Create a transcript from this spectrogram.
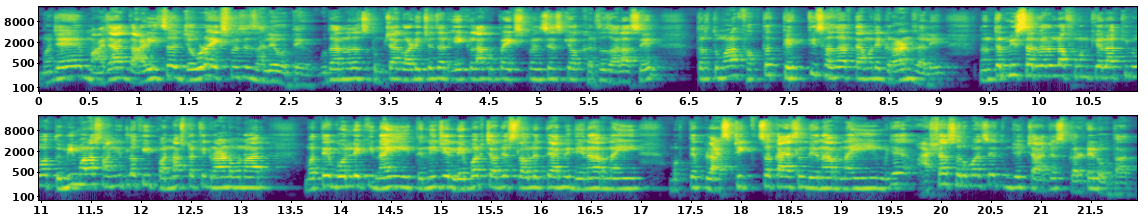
म्हणजे माझ्या गाडीचं जेवढं एक्सपेन्सेस झाले होते उदाहरणार्थ तुमच्या गाडीचे जर एक लाख रुपये एक्सपेन्सेस किंवा खर्च झाला असेल तर तुम्हाला फक्त तेहतीस हजार त्यामध्ये ग्रांट झाले. नंतर मी सर्वेअरला फोन केला की बाबा तुम्ही मला सांगितलं की पन्नास टक्के ग्रांट होणार. मग ते बोलले की नाही त्यांनी जे लेबर चार्जेस लावले ते आम्ही देणार नाही. मग ते प्लास्टिकचं काय असेल देणार नाही. म्हणजे अशा स्वरूपाचे तुमचे चार्जेस करटेल होतात.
